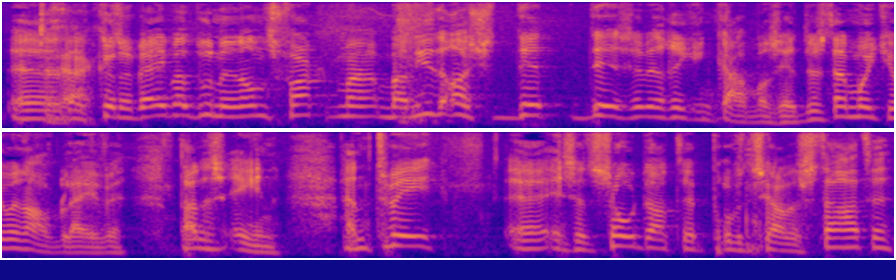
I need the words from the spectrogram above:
eh, dat kunnen wij wel doen in ons vak, maar, maar niet als je dit, deze rekenkamer zit. Dus daar moet je van afblijven. Dat is één. En twee, eh, is het zo dat de provinciale staten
